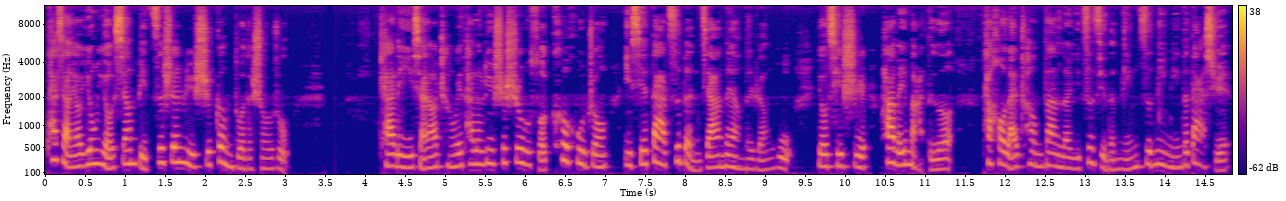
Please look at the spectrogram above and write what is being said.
他想要拥有相比资深律师更多的收入。查理想要成为他的律师事务所客户中一些大资本家那样的人物，尤其是哈维·马德。他后来创办了以自己的名字命名的大学。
